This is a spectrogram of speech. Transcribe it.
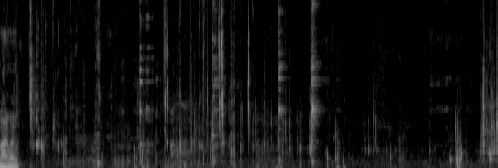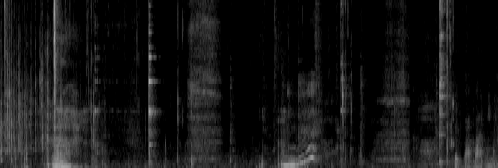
หวานๆก่อน เป็นปากบาดน้องหมัก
